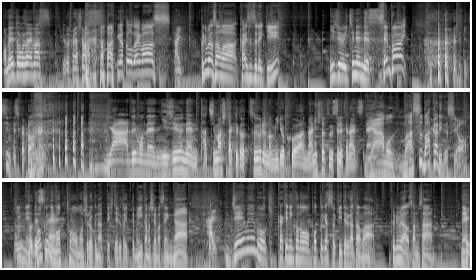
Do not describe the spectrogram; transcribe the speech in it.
おめでとうございます。よろしくお願いします。ありがとうございます。はい、栗村さんは解説歴21年です。先輩 1年しか変わんない。いやー、でもね、20年経ちましたけど、ツールの魅力は何一つ薄れてないですいね。やーもう増すばかりですよ近年、ね特に最も面白くなってきてると言ってもいいかもしれませんがはい、J-WAVE をきっかけにこのポッドキャストを聞いてる方は栗村治さんね、はい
